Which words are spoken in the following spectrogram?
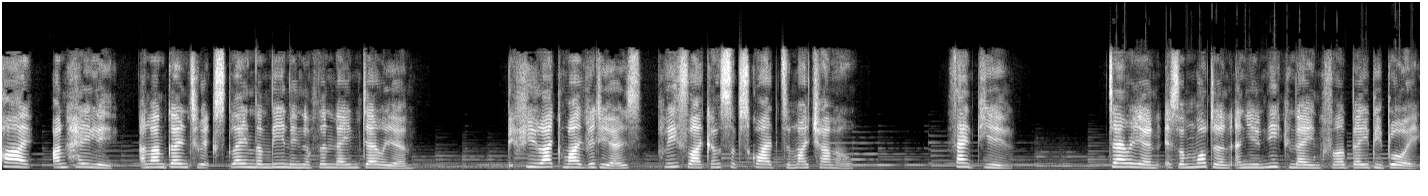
Hi, I'm Haley, and I'm going to explain the meaning of the name Darian. If you like my videos, please like and subscribe to my channel. Thank you. Darian is a modern and unique name for a baby boy.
